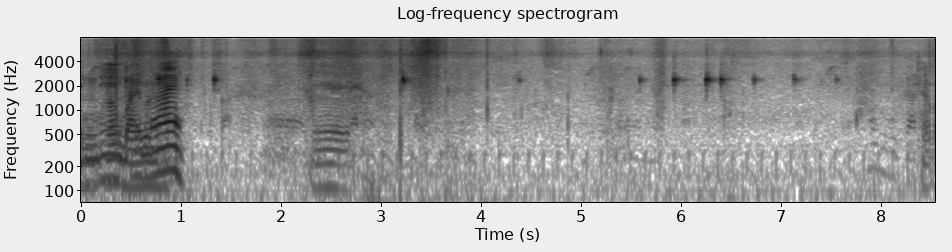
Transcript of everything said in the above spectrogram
กินดีต้องใบกิเบิ่นงง่ายนี่ครับ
